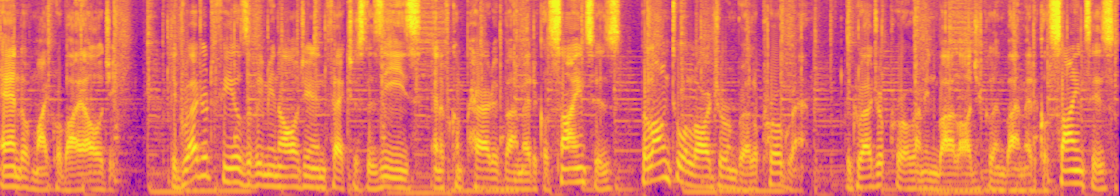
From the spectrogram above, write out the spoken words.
and of microbiology. The graduate fields of immunology and infectious disease and of comparative biomedical sciences belong to a larger umbrella program, the Graduate Program in Biological and Biomedical Sciences,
